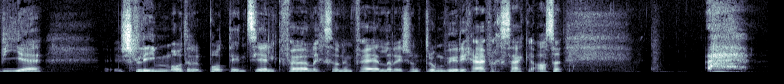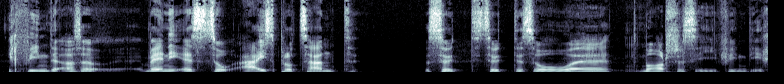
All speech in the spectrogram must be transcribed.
wie schlimm oder potenziell gefährlich so ein Fehler ist. Und darum würde ich einfach sagen, also äh, ich finde, also wenn ich es so 1% sollte, sollte so äh, die Marge sein, finde ich.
